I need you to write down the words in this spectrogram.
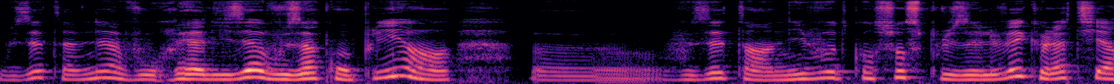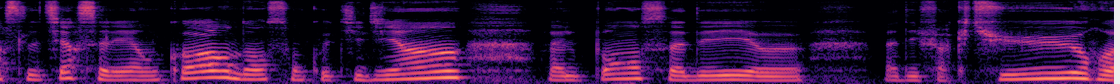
vous êtes amené à vous réaliser, à vous accomplir. Euh, vous êtes à un niveau de conscience plus élevé que la tierce. La tierce, elle est encore dans son quotidien, elle pense à des, à des factures,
